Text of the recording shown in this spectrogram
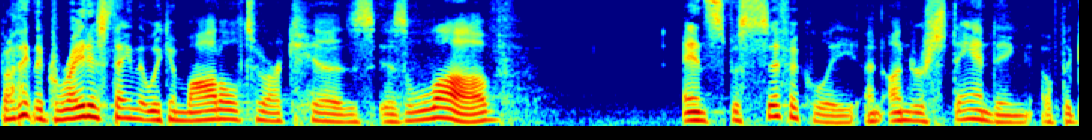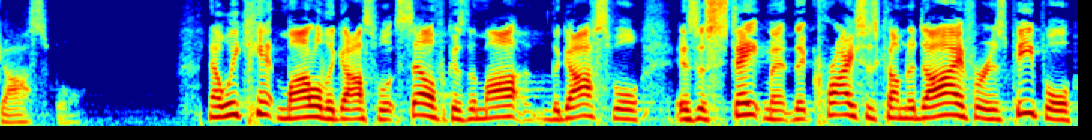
But I think the greatest thing that we can model to our kids is love and specifically an understanding of the gospel. Now, we can't model the gospel itself because the, mo- the gospel is a statement that Christ has come to die for his people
